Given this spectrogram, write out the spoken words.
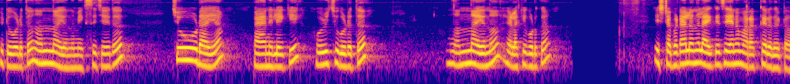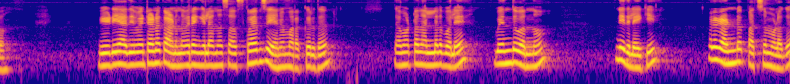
ഇട്ട് കൊടുത്ത് നന്നായി ഒന്ന് മിക്സ് ചെയ്ത് ചൂടായ പാനിലേക്ക് ഒഴിച്ചു കൊടുത്ത് നന്നായി ഒന്ന് ഇളക്കി കൊടുക്കുക. ഇഷ്ടപ്പെട്ടാലൊന്ന് ലൈക്ക് ചെയ്യാനും മറക്കരുത് കേട്ടോ വീഡിയോ ആദ്യമായിട്ടാണ് കാണുന്നവരെങ്കിൽ ഒന്ന് സബ്സ്ക്രൈബ് ചെയ്യാനും മറക്കരുത്. മുട്ട നല്ലതുപോലെ വെന്ത് വന്നു. ഇനി ഇതിലേക്ക് ഒരു രണ്ട് പച്ചമുളക്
